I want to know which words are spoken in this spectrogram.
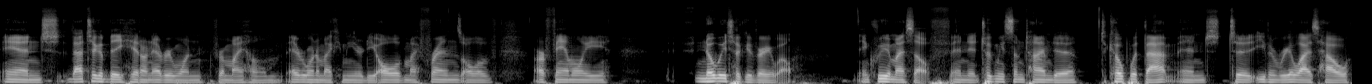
And that took a big hit on everyone from my home, everyone in my community, all of my friends, all of our family. Nobody took it very well, including myself. And it took me some time to to cope with that and to even realize how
